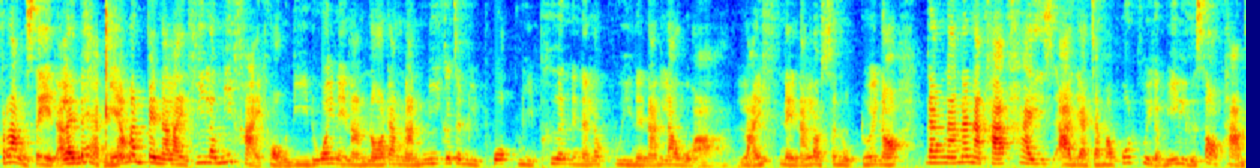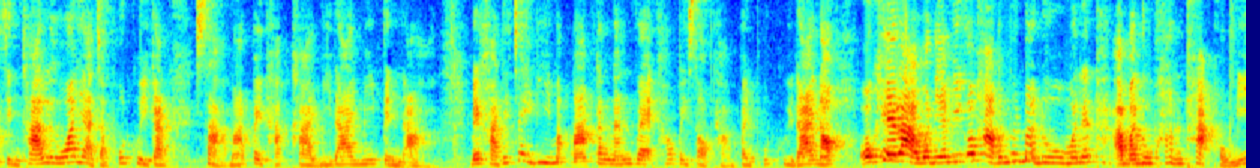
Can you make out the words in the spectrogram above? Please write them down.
ฝรั่งเศสอะไรแบบนี้มันเป็นอะไรที่เรามีขายของดีด้วยในนั้นเนาะดังนั้นมี่ก็จะมีพวกมีเพื่อนในนั้นเราคุยในนั้นเราอ่าไลฟ์ในนั้นเราสนุกด้วยเนาะดังนั้นนะนะคะใครอ่าอยากจะมาพูดคุยกับมี่หรือสอบถามสินค้า หรือว่าอยากจะพูดคุยกันสามารถไปทักทายมี่ได้มี่เป็นอ่า แม่ค้าที่ใจดีมากๆ ดังนั้นแวะเข้าไปสอบถามไปพูดคุยได้เนาะโอเคล่ะ วันนี้มี่ก็พาเพื่อนๆมาดูเมาเล่นผักอะมาดูพันธุ์ผักของมี่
